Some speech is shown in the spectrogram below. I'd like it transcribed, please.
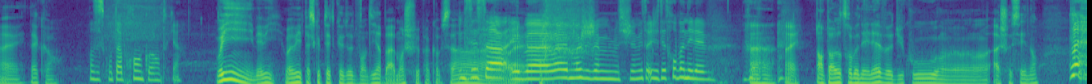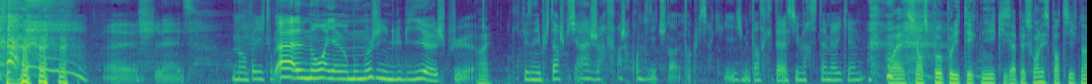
Ouais, d'accord. c'est ce qu'on t'apprend, quoi, en tout cas. Oui, mais oui, oui, parce que peut-être que d'autres vont dire, bah moi je fais pas comme ça. C'est ça. Et bah ouais, moi jamais, jamais, j'étais trop bonne élève. Ah, ah, ouais. En parlant d'autres bonne élève, du coup, euh, HEC, non? Euh, Non, pas du tout. Ah non, il y a eu un moment, j'ai une lubie, euh, je sais plus. Euh, ouais quelques années plus tard, je me suis dit, ah, je, je reprends mes études en même temps que le circuit. Je m'étais inscrite à l'université américaine. ouais, Sciences Po, Polytechnique, ils appellent souvent les sportifs. Non,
